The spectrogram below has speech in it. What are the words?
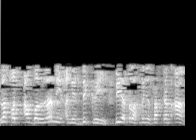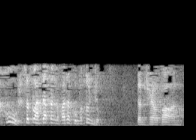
laqad adallani anid dzikri dia telah menyesatkan aku setelah datang kepadaku petunjuk dan syaitan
